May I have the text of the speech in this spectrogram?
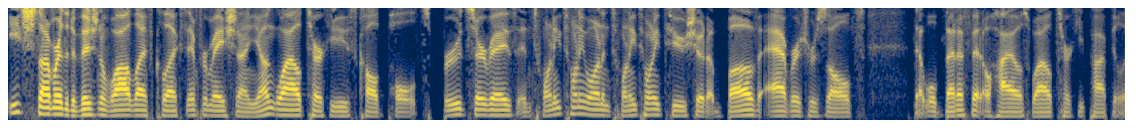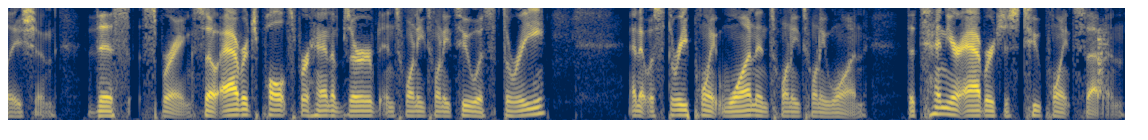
each summer, the Division of Wildlife collects information on young wild turkeys called poults. Brood surveys in 2021 and 2022 showed above average results that will benefit Ohio's wild turkey population this spring. So, average poults per hen observed in 2022 was three, and it was 3.1 in 2021. The 10 year average is 2.7.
